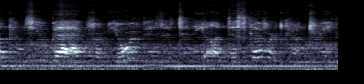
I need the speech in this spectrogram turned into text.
welcomes you back from your visit to the undiscovered country.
